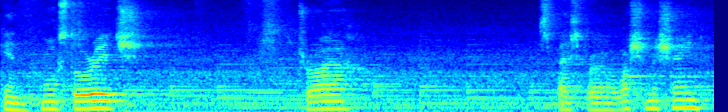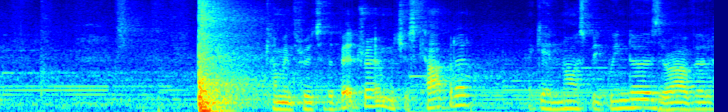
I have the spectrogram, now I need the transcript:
Again, more storage, dryer, space for a washing machine. Coming through to the bedroom, which is carpeted. Again, nice big windows. There are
